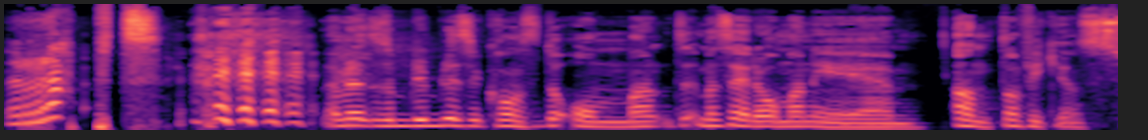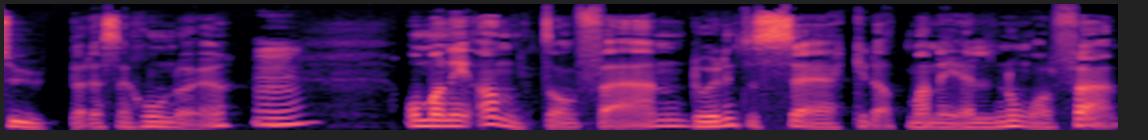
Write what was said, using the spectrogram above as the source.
Rapt. Nej, men alltså, det blir så konstigt om man, man säger det om man är, Anton fick ju en superrecension då ju. Om man är Anton-fan, då är det inte säkert att man är Elinor-fan.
